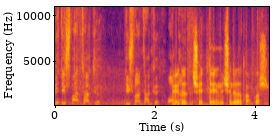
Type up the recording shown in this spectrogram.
Bir düşman tankı. Düşman tankı. Orada. B'de şey D'nin içinde de tank var.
